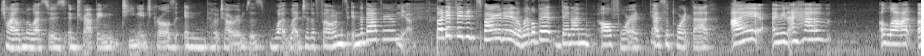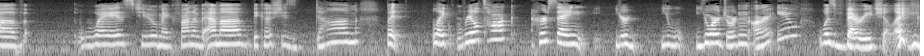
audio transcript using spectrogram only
child molesters entrapping teenage girls in hotel rooms is what led to the phones in the bathroom. Yeah. But if it inspired it a little bit, then I'm all for it. Yeah. I support that. I I mean I have a lot of ways to make fun of Emma because she's dumb, but like real talk, her saying you're you you're Jordan, aren't you? Was very chilling.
